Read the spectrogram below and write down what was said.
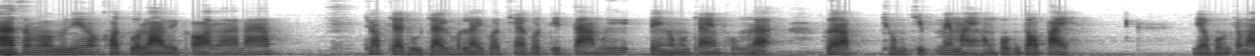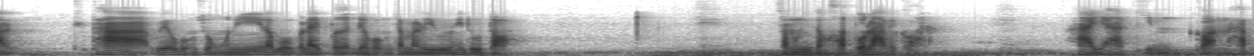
อ่าสำหรับวันนี้ต้องขอตัวลาไปก่อนแล้วนะครับ ชอบใจถูกใจกดไลค์กดแชร์กดติดตามเพื่อเป็นกำลังใจให้ผมและ เพื่อรับชมคลิปใหม่ๆของผมต่อไป เดี๋ยวผมจะมาถ้าเวลผมสูงวันนี้ระบบอะไรเปิดเดี๋ยวผมจะมารีวิวให้ดูต่อสำหรับวันนี้ต้องขอตัวลาไปก่อน หายากินก่อนนะครับ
